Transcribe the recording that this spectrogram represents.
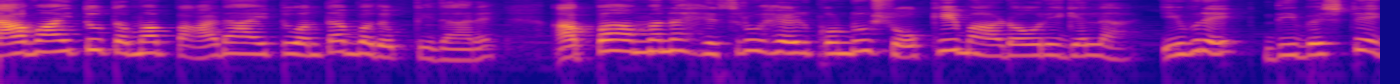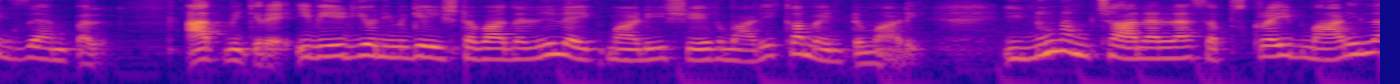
ತಾವಾಯ್ತು, ತಮ್ಮ ಪಾಡಾಯಿತು ಅಂತ ಬದುಕ್ತಿದ್ದಾರೆ. ಅಪ್ಪ ಅಮ್ಮನ ಹೆಸರು ಹೇಳಿಕೊಂಡು ಶೋಕಿ ಮಾಡೋರಿಗೆಲ್ಲ ಇವರೇ ದಿ ಬೆಸ್ಟ್ ಎಕ್ಸಾಂಪಲ್. ಆತ್ಮಿಕರೆ ಈ ವಿಡಿಯೋ ನಿಮಗೆ ಇಷ್ಟವಾದಲ್ಲಿ ಲೈಕ್ ಮಾಡಿ, ಶೇರ್ ಮಾಡಿ, ಕಮೆಂಟ್ ಮಾಡಿ. ಇನ್ನೂ ನಮ್ಮ ಚಾನಲ್ನ ಸಬ್ಸ್ಕ್ರೈಬ್ ಮಾಡಿಲ್ಲ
